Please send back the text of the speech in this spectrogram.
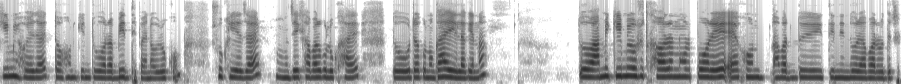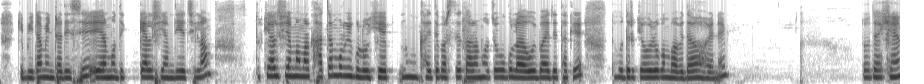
কৃমি হয়ে যায় তখন কিন্তু ওরা বৃদ্ধি পায় না ওইরকম, শুকিয়ে যায়। যে খাবারগুলো খায় তো ওটা কোনো গায়েই লাগে না। তো আমি কৃমি ওষুধ খাওয়ানোর পরে এখন আবার দুই, তিন দিন ধরে আবার ওদেরকে ভিটামিনটা দিচ্ছি। এর মধ্যে ক্যালসিয়াম দিয়েছিলাম। তো ক্যালসিয়াম আমার খাঁচার মুরগিগুলো খেয়ে খাইতে পারছে। কারণ হচ্ছে ওগুলা ওই বাইরে থাকে, তো ওদেরকে ওই রকমভাবে দেওয়া হয় নাই। তো দেখেন,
